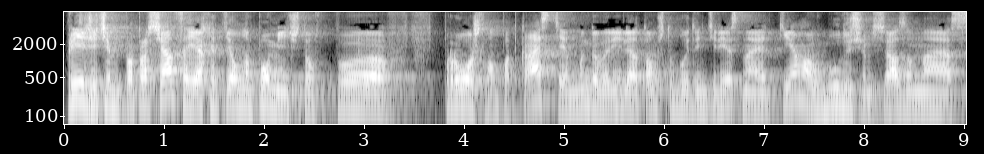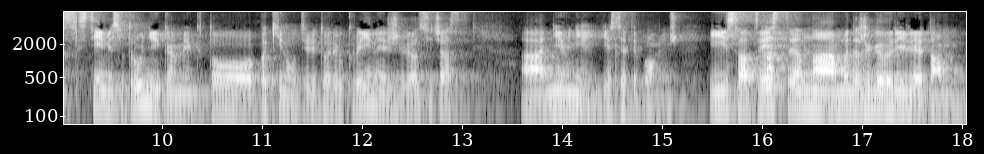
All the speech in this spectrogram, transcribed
Прежде чем попрощаться, я хотел напомнить, что в, в прошлом подкасте мы говорили о том, что будет интересная тема в будущем, связанная с, с теми сотрудниками, кто покинул территорию Украины и живет сейчас а, не в ней, если ты помнишь. И, соответственно, мы даже говорили там,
